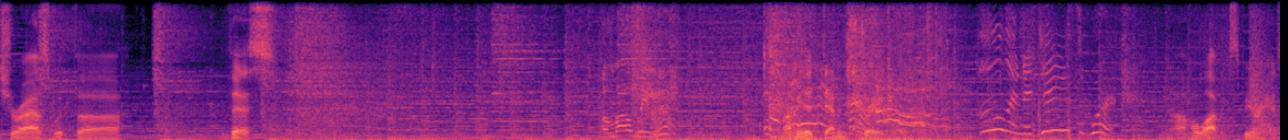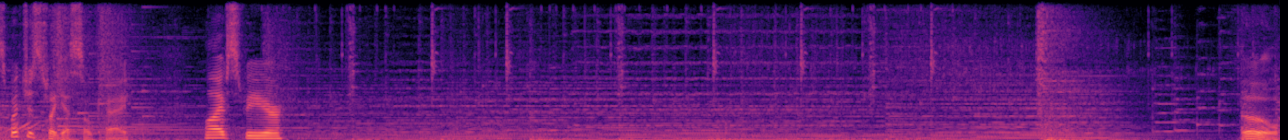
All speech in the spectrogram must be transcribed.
Beat your ass with, uh, this. Allow me. Allow me to demonstrate. All in a day's work. Not a whole lot of experience, which is, I guess, okay. Live Sphere. Ooh.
